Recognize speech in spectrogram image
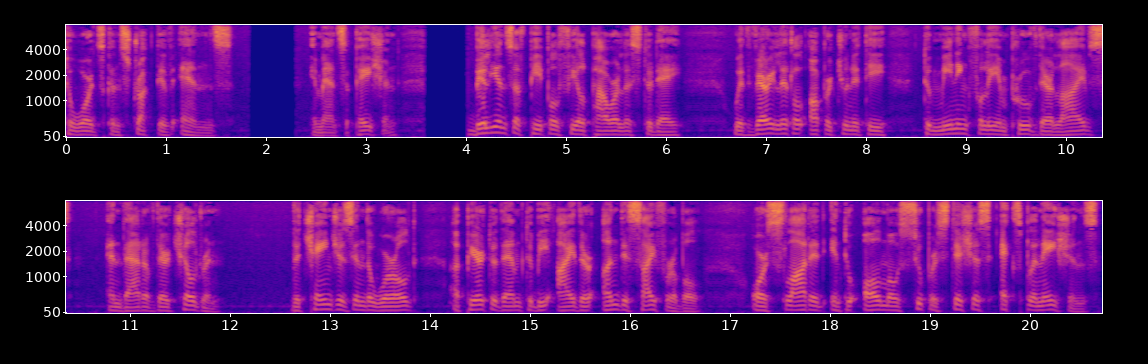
towards constructive ends. Emancipation. Billions of people feel powerless today, with very little opportunity to meaningfully improve their lives and that of their children. The changes in the world appear to them to be either undecipherable or slotted into almost superstitious explanations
